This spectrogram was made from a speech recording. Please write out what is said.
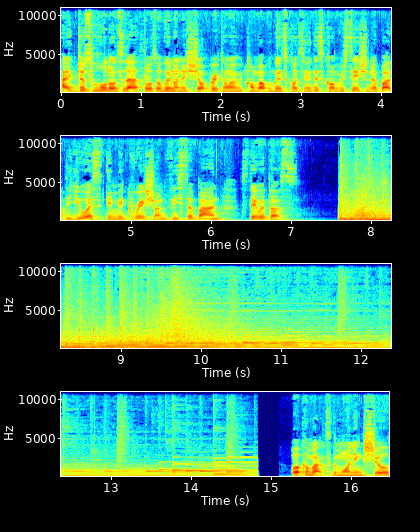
I just hold on to that thought. We're going on a short break, and when we come back, we're going to continue this conversation about the U.S. immigration visa ban. Stay with us. Welcome back to the morning show.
